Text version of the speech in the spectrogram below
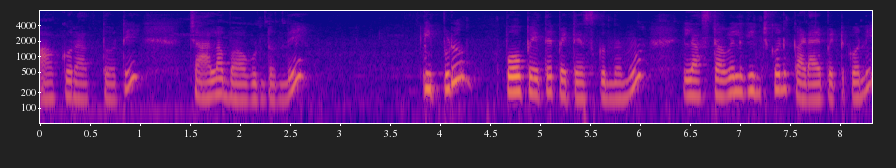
ఆకురాకుతోటి చాలా బాగుంటుంది. ఇప్పుడు పోపు అయితే పెట్టేసుకుందాము. ఇలా స్టవ్ వెలిగించుకొని కడాయి పెట్టుకొని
